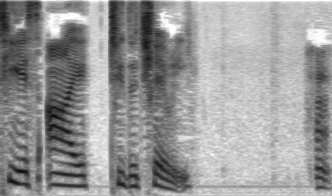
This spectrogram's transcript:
TSI to the Chery?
